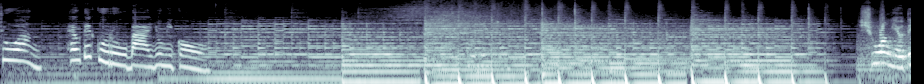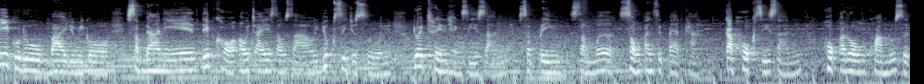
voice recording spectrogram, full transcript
ช่วง Healthy Guru by Yumiko ช่วง Healthy Guru by Yumiko สัปดาห์นี้ติ๊บขอเอาใจสาวๆ ยุค 4.0 ด้วยเทรนด์แห่งสีสัน Spring Summer 2018 ค่ะ กับ 6 สีสัน 6 อารมณ์ความรู้สึก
